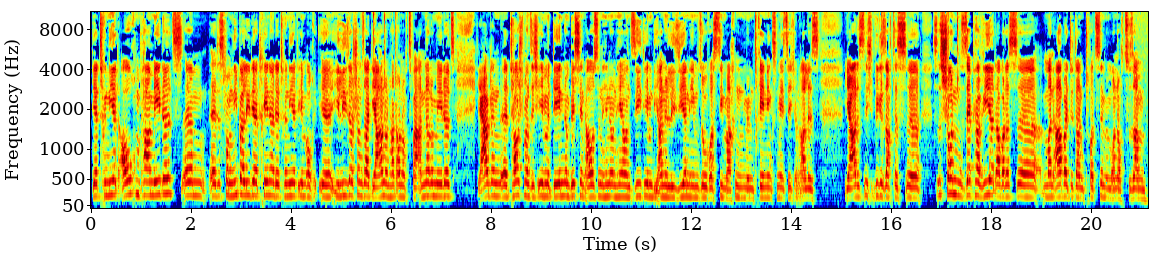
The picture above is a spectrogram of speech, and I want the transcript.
der trainiert auch ein paar Mädels. Ähm, äh, das ist vom Nibali der Trainer, der trainiert eben auch äh, Elisa schon seit Jahren und hat auch noch zwei andere Mädels. Ja, dann äh, tauscht man sich eben mit denen ein bisschen aus und hin und her und sieht eben, die analysieren eben so, was die machen mit dem Trainingsmäßig und alles. Ja, das ist, wie gesagt, das, äh, das ist schon separiert, aber das, äh, man arbeitet dann trotzdem immer noch zusammen.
